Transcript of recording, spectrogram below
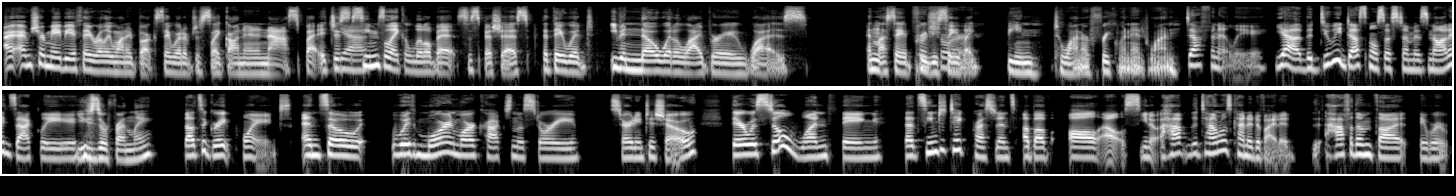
I, I'm sure maybe if they really wanted books, they would have just like gone in and asked. But it just Yeah. seems like a little bit suspicious that they would even know what a library was unless they had previously sure. like been to one or frequented one. Definitely. Yeah, the Dewey Decimal System is not exactly User friendly. That's a great point. And so, with more and more cracks in the story starting to show, there was still one thing that seemed to take precedence above all else. You know, half the town was kind of divided. Half of them thought they were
